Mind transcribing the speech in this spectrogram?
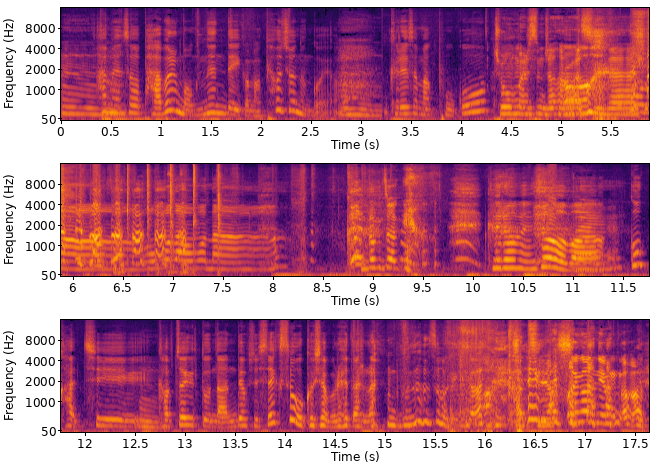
음. 하면서 밥을 먹는 데 이걸 막 펴주는 거예요. 음. 그래서 막 보고 좋은 말씀 전하러 어. 왔습니다. 어머나, 어머나, 어머나. 감동적이야. 그러면서 막 네. 꼭 같이 음. 갑자기 또 난데없이 섹스 워크숍을 해달라는 무슨 소린가? 같이요? 승아님과 같이.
